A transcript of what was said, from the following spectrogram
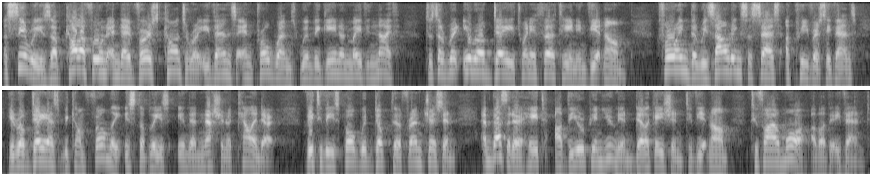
A series of colorful and diverse cultural events and programs will begin on May the 9th to celebrate Europe Day 2013 in Vietnam. Following the resulting success of previous events, Europe Day has become firmly established in the national calendar. VTV spoke with Dr. Franz Jessen, Ambassador Head of the European Union delegation to Vietnam, to find more about the event.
